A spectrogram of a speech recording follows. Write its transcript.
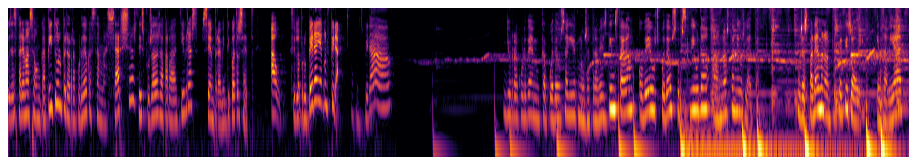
Us esperem al segon capítol, però recordeu que estem a xarxes disposades a parlar de llibres sempre, 24-7. Au, fins la propera i a conspirar! A conspirar! I us recordem que podeu seguir-nos a través d'Instagram o bé us podeu subscriure a la nostra newsletter. Us esperem en el proper episodi. Fins aviat!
